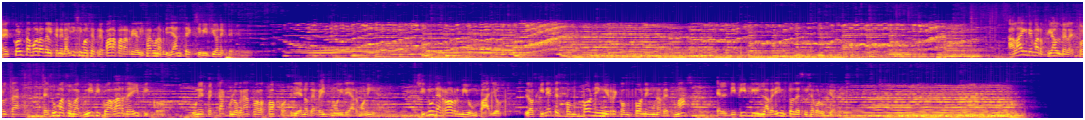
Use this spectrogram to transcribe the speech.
La escolta mora del generalísimo se prepara para realizar una brillante exhibición eclesiástica. Al aire marcial de la escolta se suma su magnífico alarde hípico, un espectáculo grato a los ojos, lleno de ritmo y de armonía. Sin un error ni un fallo, los jinetes componen y recomponen una vez más el difícil laberinto de sus evoluciones.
